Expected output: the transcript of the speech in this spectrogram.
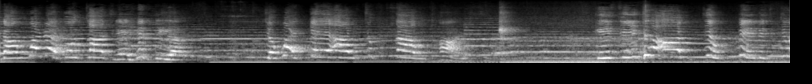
到我来无早一个迄地啊！从我的家后就交谈。其实这个安酒并密是这回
